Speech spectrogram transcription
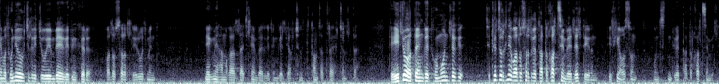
Тийм бол хүний хөгжил гэж юу юм бэ гэдэг инхээр боловсрал, эрүүл мэнд, нийгмийн хамгаалал, ажлын байр гэдэг ингээл явчихна л том задраа явчихна л да. Тэгээ илүү одоо ингээд хүмүүнлэг сэтгэл зүрхний боловсрал гэж тодорхойлсон юм байлээ л дээр нь дэлхийн улс үндэстэн тэгээд тодорхойлсон юм байл.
